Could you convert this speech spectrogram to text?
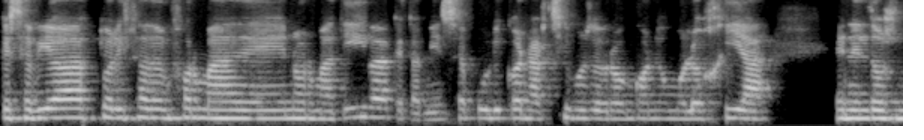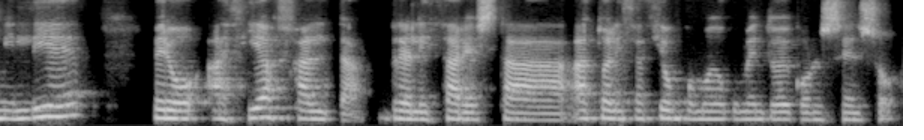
que se había actualizado en forma de normativa, que también se publicó en archivos de bronconeumología en el 2010, pero hacía falta realizar esta actualización como documento de consenso.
